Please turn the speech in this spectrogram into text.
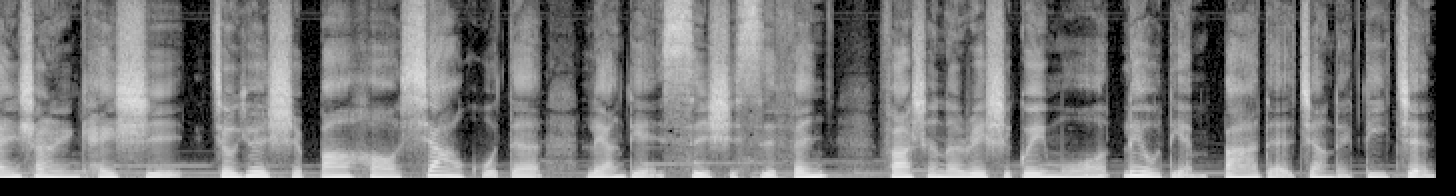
恩上人开示，九月十八号下午的两点四十四分，发生了瑞士规模六点八的这样的地震。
